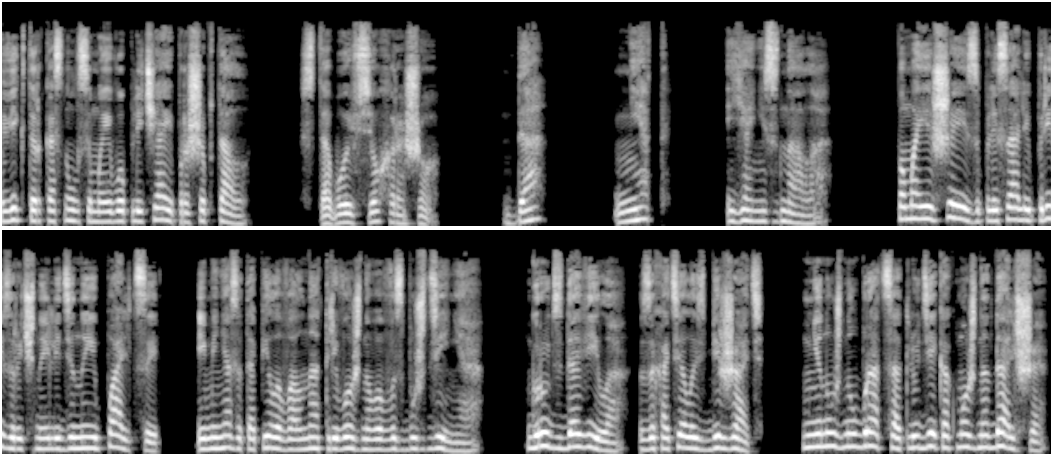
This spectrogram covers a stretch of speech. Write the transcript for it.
Виктор коснулся моего плеча и прошептал: "С тобой все хорошо?" "Да? Нет, я не знала". По моей шее заплясали призрачные ледяные пальцы, и меня затопила волна тревожного возбуждения. Грудь сдавила, захотелось бежать. Мне нужно убраться от людей как можно дальше,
